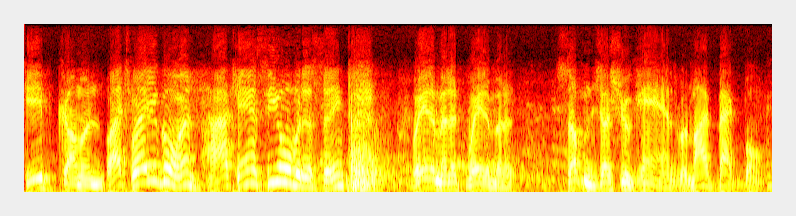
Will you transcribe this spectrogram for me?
Keep coming. Watch where you're going. I can't see over this thing. Wait a minute, wait a minute. Something just shook hands with my backbone.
